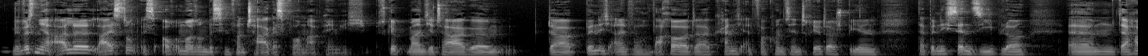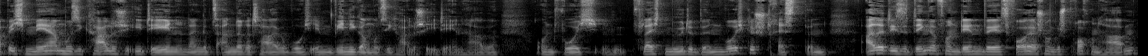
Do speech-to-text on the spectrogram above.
Wir wissen ja alle, Leistung ist auch immer so ein bisschen von Tagesform abhängig. Es gibt manche Tage, da bin ich einfach wacher, da kann ich einfach konzentrierter spielen, da bin ich sensibler, ähm, da habe ich mehr musikalische Ideen und dann gibt es andere Tage, wo ich eben weniger musikalische Ideen habe und wo ich vielleicht müde bin, wo ich gestresst bin. Alle diese Dinge, von denen wir jetzt vorher schon gesprochen haben,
